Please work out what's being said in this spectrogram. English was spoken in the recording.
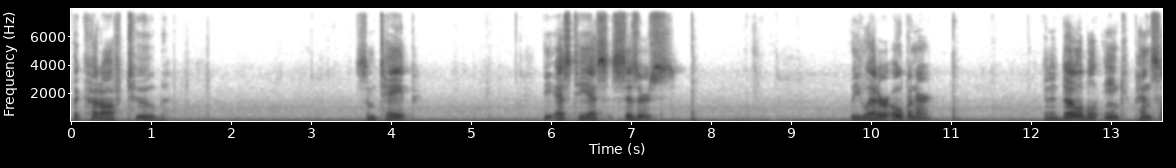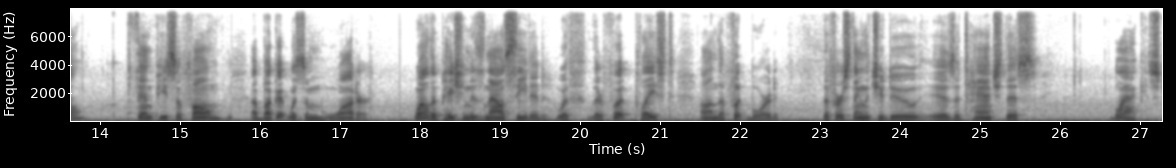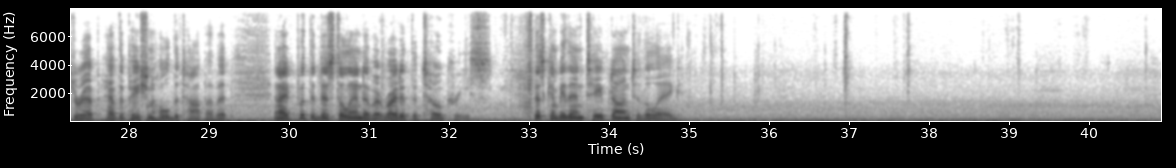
the cutoff tube, some tape, the STS scissors, the letter opener, an indelible ink pencil, a thin piece of foam, a bucket with some water. While the patient is now seated with their foot placed on the footboard, the first thing that you do is attach this black strip, have the patient hold the top of it, and I put the distal end of it right at the toe crease. This can be then taped onto the leg.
